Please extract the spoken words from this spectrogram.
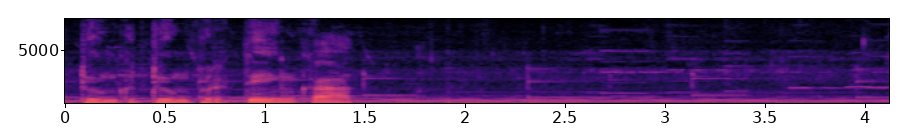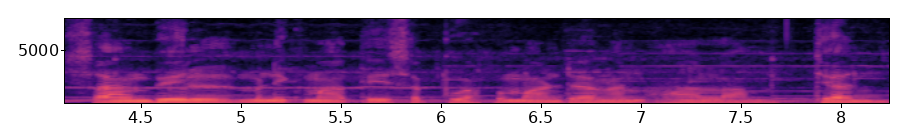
gedung-gedung bertingkat. Sambil menikmati sebuah pemandangan alam dan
